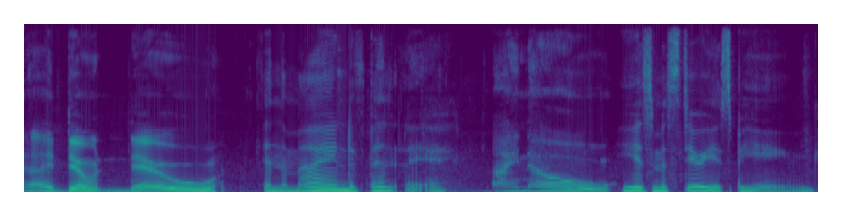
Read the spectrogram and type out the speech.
I don't know. In the mind of Bentley, I know. he is a mysterious being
